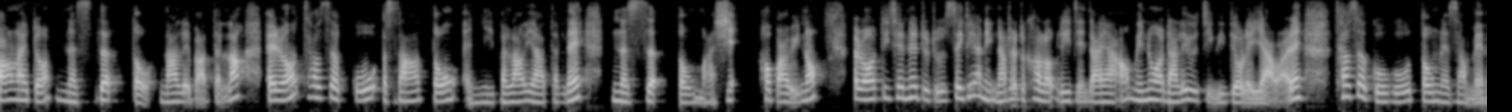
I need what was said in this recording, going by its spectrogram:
ပေါင်းလိုက်တော့23နားလည်ပါတလားအဲ့တော့69အစား3အညီဘယ်လောက်ရတယ်လဲ23ပါရှင် ဟုတ်ပါပြီเนาะအဲ့တော့ teacher နဲ့တူတူစိတ်ထဲကနေနောက်ထပ်တစ်ခါလောက်လေ့ကျင့်ကြရအောင်မင်းတို့ကဒါလေးကိုကြည့်ပြီးပြောလဲရပါတယ်69ကို3နဲ့စားမယ်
